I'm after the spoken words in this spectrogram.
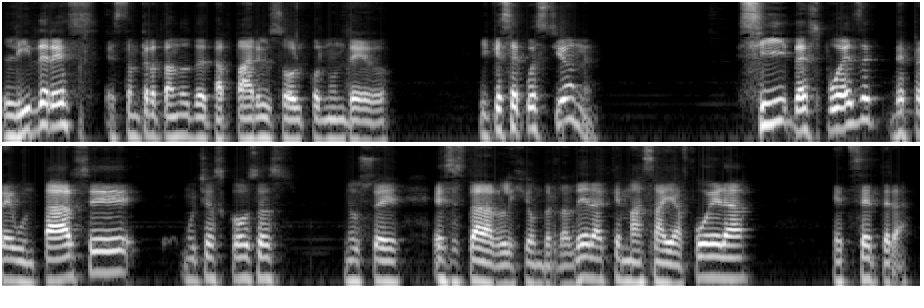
líderes están tratando de tapar el sol con un dedo y que se cuestionen. Si después de, de preguntarse muchas cosas, no sé, ¿es esta la religión verdadera? ¿Qué más hay afuera? Etcétera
